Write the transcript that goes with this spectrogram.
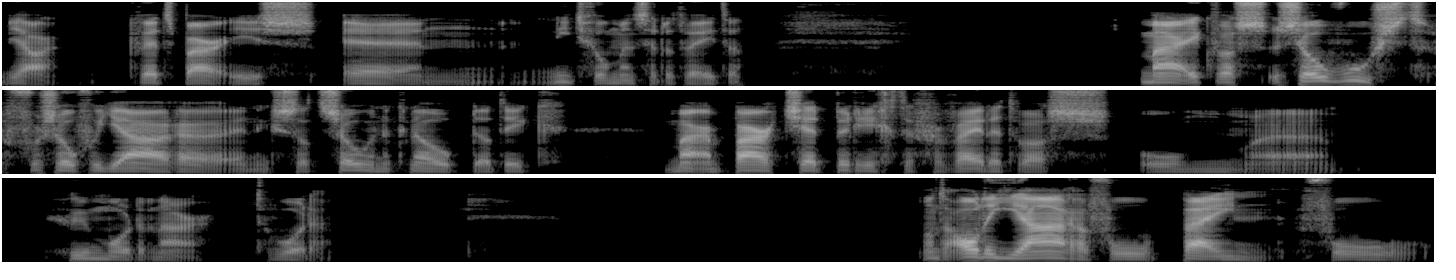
ja, kwetsbaar is en niet veel mensen dat weten. Maar ik was zo woest voor zoveel jaren en ik zat zo in de knoop dat ik maar een paar chatberichten verwijderd was om uh, huurmoordenaar te worden. Want al die jaren vol pijn, vol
